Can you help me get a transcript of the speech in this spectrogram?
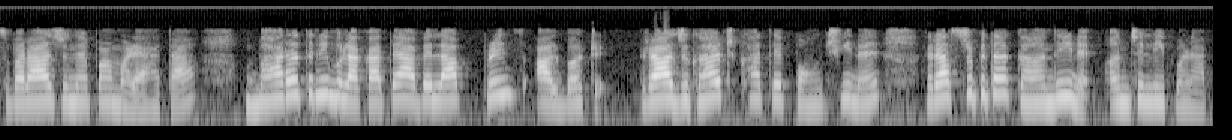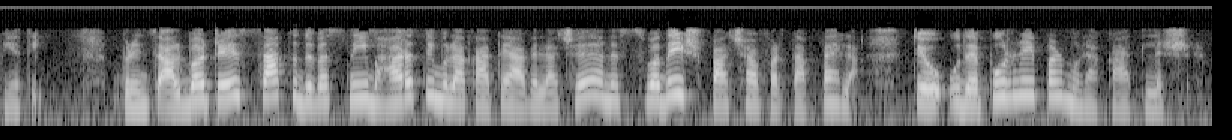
સ્વરાજને પણ મળ્યા હતા. ભારતની મુલાકાતે આવેલા પ્રિન્સ આલ્બર્ટે રાજઘાટ ખાતે પહોંચીને રાષ્ટ્રપિતા ગાંધીને અંજલિ પણ આપી હતી. પ્રિન્સ આલ્બર્ટે સાત દિવસની ભારતની મુલાકાતે આવેલા છે અને સ્વદેશ પાછા ફરતા પહેલા તેઓ ઉદયપુરની પણ મુલાકાત લેશે.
